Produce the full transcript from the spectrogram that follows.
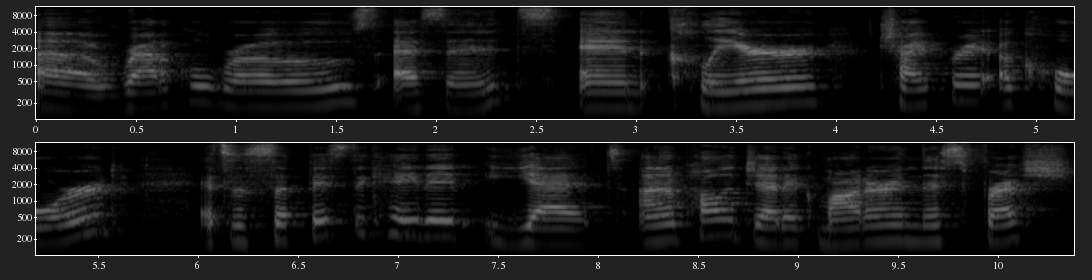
uh, Radical Rose Essence, and Clear Chypre Accord. It's a sophisticated yet unapologetic modern this fresh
